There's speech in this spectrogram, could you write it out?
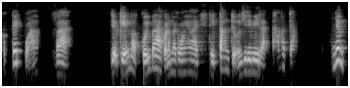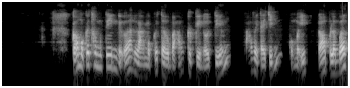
Có kết quả và dự kiến là quý 3 của năm 2022 thì tăng trưởng GDP là 8%. Nhưng có một cái thông tin nữa là một cái tờ báo cực kỳ nổi tiếng báo về tài chính của Mỹ đó Bloomberg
